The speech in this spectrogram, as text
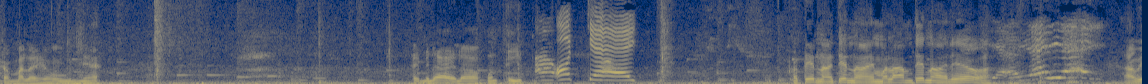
ทำอะไรของอุ่นเนี่ย ส่ไม่ได้หรอกมันติดโอเคเอาเต้นหน่อยเต้นหน่อยหมาลำเต้นหน่อยเร็วเย้เย้เย้เอาเว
